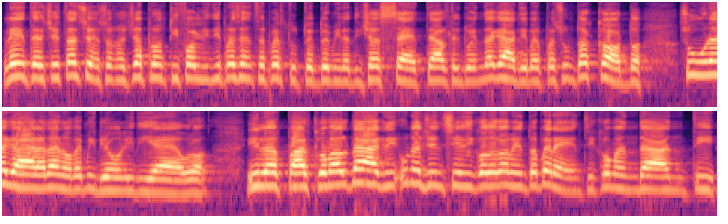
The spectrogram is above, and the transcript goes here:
le intercettazioni sono già pronti i fogli di presenza per tutto il 2017, altri due indagati per presunto accordo su una gara da 9 milioni di euro. Il Parco Valdagri, un'agenzia di collegamento per enti comandanti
